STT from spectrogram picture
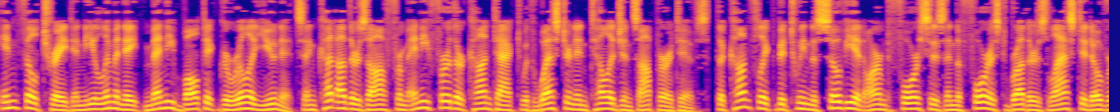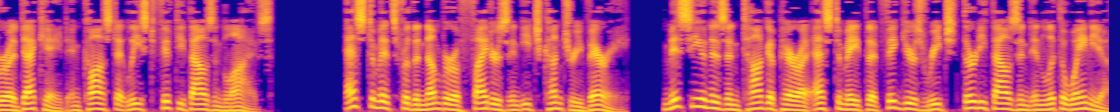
infiltrate and eliminate many Baltic guerrilla units and cut others off from any further contact with Western intelligence operatives. The conflict between the Soviet armed forces and the Forest Brothers lasted over a decade and cost at least 50 50,000 lives. Estimates for the number of fighters in each country vary. Misiūnas and Taagepera estimate that figures reached 30,000 in Lithuania,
